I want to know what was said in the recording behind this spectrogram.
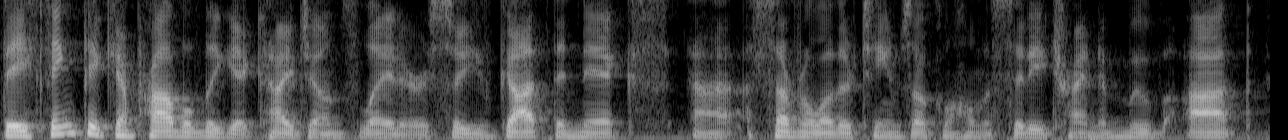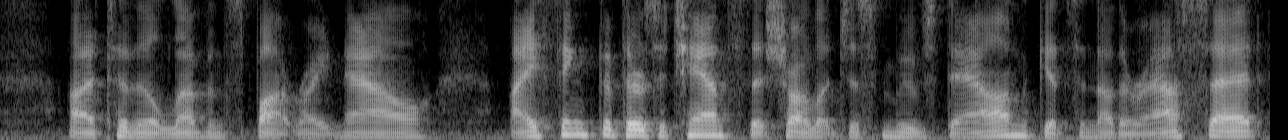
they think they can probably get Kai Jones later. So you've got the Knicks, uh, several other teams, Oklahoma City, trying to move up uh, to the 11th spot right now. I think that there's a chance that Charlotte just moves down, gets another asset,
